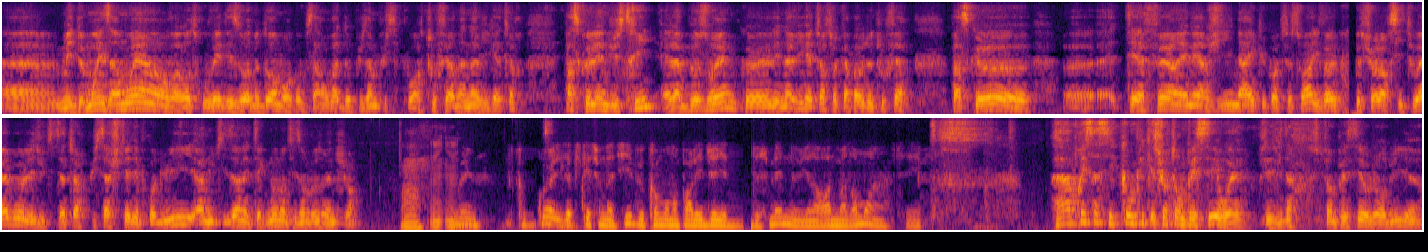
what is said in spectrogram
Euh, mais de moins en moins, on va retrouver des zones d'ombre comme ça. On va de plus en plus pouvoir tout faire d'un navigateur, parce que l'industrie, elle a besoin que les navigateurs soient capables de tout faire. Parce que euh, TF1, Énergie, Nike, quoi que ce soit, ils veulent que sur leur site web, les utilisateurs puissent acheter des produits en utilisant les technos dont ils ont besoin, tu vois. Mm, mm. Ouais. Comme quoi, les applications natives, comme on en parlait déjà il y a deux semaines, il y en aura de moins en moins. C'est Ah, Après, ça c'est compliqué. Sur ton PC, ouais, c'est évident. Sur ton PC aujourd'hui, euh,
